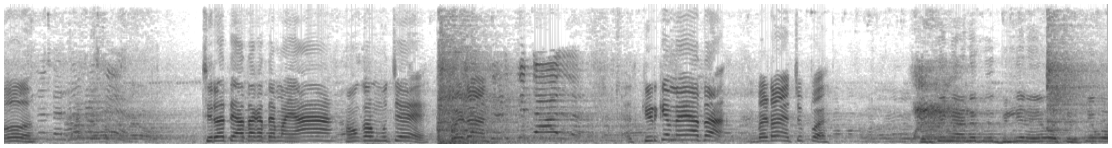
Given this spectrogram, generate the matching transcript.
ಓ ಚಿರಾತಿ ಆತಾಕತ್ತೆ ಮಯ್ಯ ಹೋಗರ್ ಮುಚ್ಚೆ ಬೇಡ ಕಿಟಕಿ ಮೈ ಆತ ಬೇಡ ಚುಪ್ಪ खिड़की में आने को बिल्ली नहीं है वो खिड़की वो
